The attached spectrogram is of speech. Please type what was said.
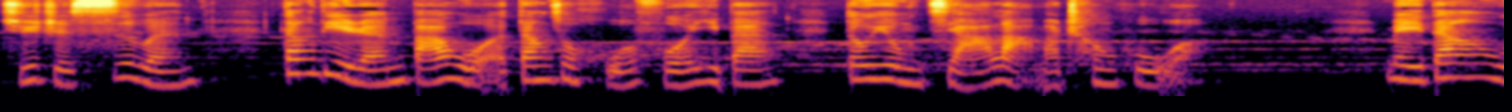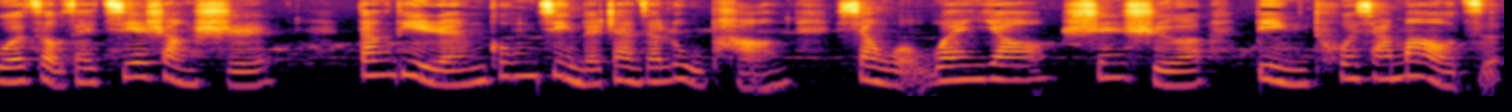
举止斯文。当地人把我当作活佛一般，都用假喇嘛称呼我。每当我走在街上时，当地人恭敬地站在路旁，向我弯腰伸舌，并脱下帽子，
